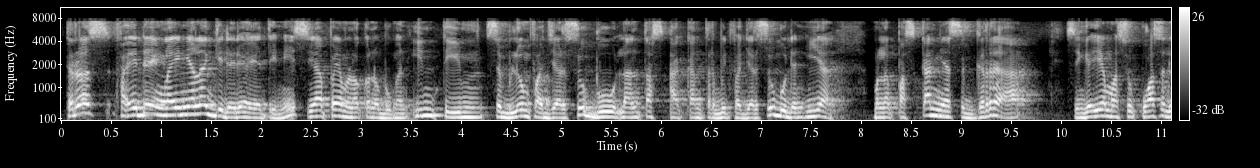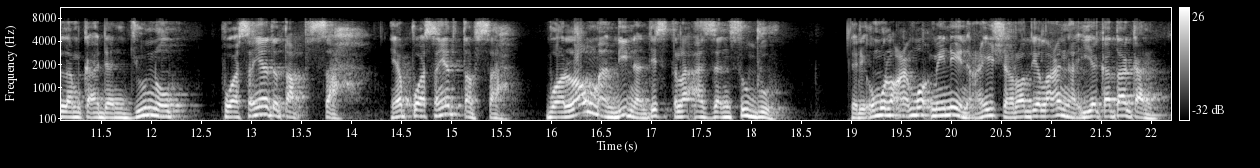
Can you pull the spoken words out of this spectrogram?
Terus faedah yang lainnya lagi dari ayat ini, siapa yang melakukan hubungan intim sebelum fajar subuh lantas akan terbit fajar subuh dan ia melepaskannya segera sehingga ia masuk puasa dalam keadaan junub, puasanya tetap sah. Ya, puasanya tetap sah. Walau mandi nanti setelah azan subuh. Dari Ummul Mukminin Aisyah radhiyallahu anha ia katakan,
